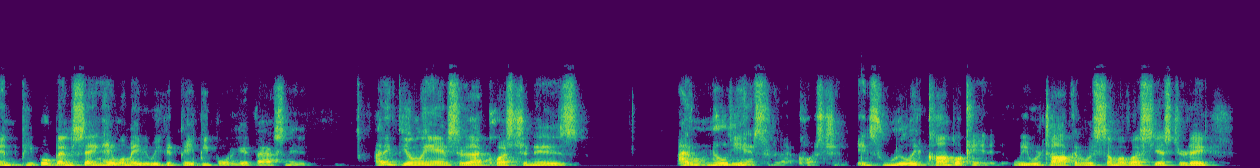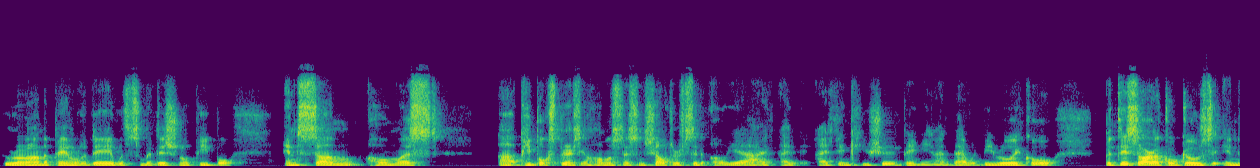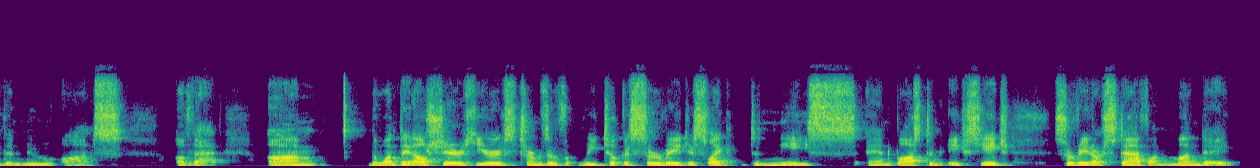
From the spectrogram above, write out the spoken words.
And people have been saying, hey, well, maybe we could pay people to get vaccinated. I think the only answer to that question is I don't know the answer to that question. It's really complicated. We were talking with some of us yesterday who were on the panel today with some additional people, and some homeless uh, people experiencing homelessness in shelters said, "Oh yeah, I, I, I think you should pay me, and I, that would be really cool." But this article goes into the nuance of that. Um, the one thing I'll share here is terms of we took a survey, just like Denise and Boston HCH surveyed our staff on Monday.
